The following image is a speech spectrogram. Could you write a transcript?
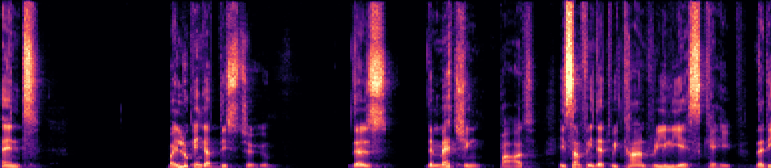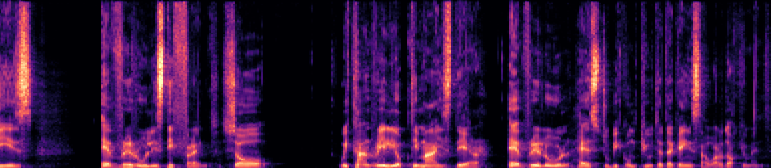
And by looking at these two, there's the matching part is something that we can't really escape. That is, every rule is different. So we can't really optimize there. Every rule has to be computed against our document.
